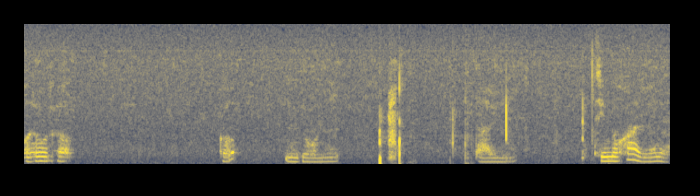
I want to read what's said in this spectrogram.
ขอโทษครับ ก็ มีโดนนะตายหนึ่งทีมเราฆ่าอีกแล้วแหละ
